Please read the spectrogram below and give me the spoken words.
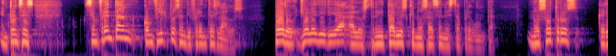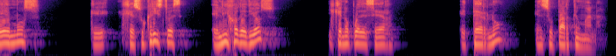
Entonces, se enfrentan conflictos en diferentes lados. Pero yo le diría a los trinitarios que nos hacen esta pregunta, nosotros creemos que Jesucristo es el Hijo de Dios y que no puede ser eterno en su parte humana.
